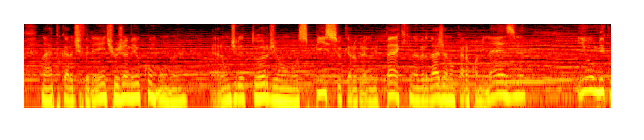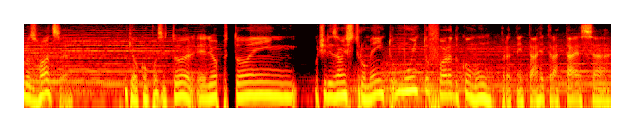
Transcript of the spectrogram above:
na época era diferente, hoje é meio comum, né? Era um diretor de um hospício, que era o Gregory Peck, que na verdade era um cara com amnésia e o Miklos Hodza, que é o compositor, ele optou em utilizar um instrumento muito fora do comum para tentar retratar essa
